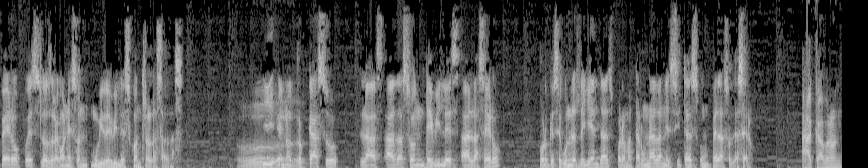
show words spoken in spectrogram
pero pues los dragones son muy débiles contra las hadas. Y en Oh. otro caso, las hadas son débiles al acero, porque según las leyendas, para matar un hada necesitas un pedazo de acero. Ah, cabrón.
